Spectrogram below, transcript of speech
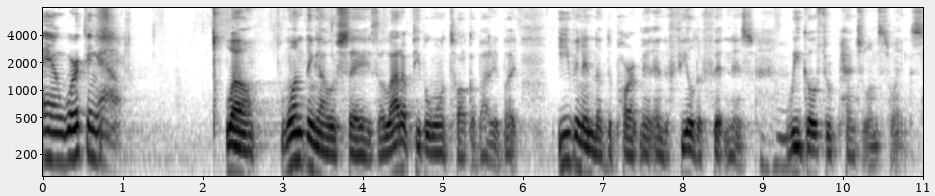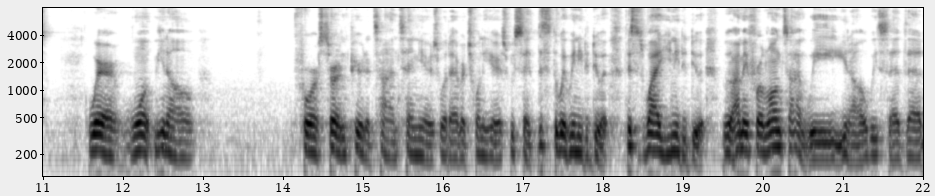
and working out. Well, one thing I would say is a lot of people won't talk about it, but even in the department and the field of fitness, mm-hmm. we go through pendulum swings where one, you know, for a certain period of time 10 years whatever 20 years we say this is the way we need to do it this is why you need to do it i mean for a long time we you know we said that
